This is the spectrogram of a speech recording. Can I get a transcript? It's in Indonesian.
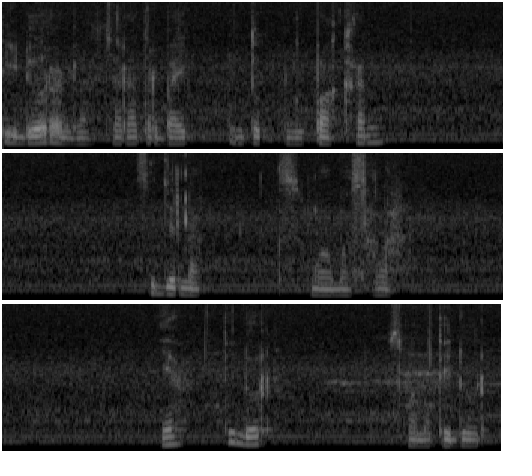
tidur adalah cara terbaik untuk melupakan sejenak semua masalah. Ya, tidur. Selamat tidur.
